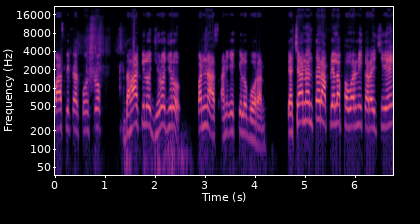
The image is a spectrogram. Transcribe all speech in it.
पाच लिटर पोस्ट्रोक दहा किलो झिरो झिरो पन्नास आणि एक किलो बोरान. त्याच्यानंतर आपल्याला फवारणी करायची आहे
